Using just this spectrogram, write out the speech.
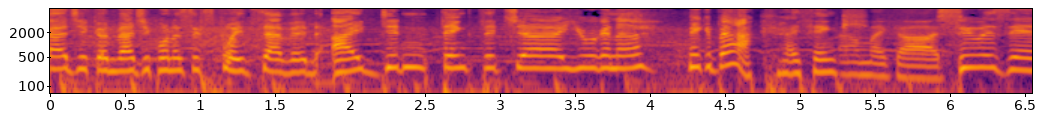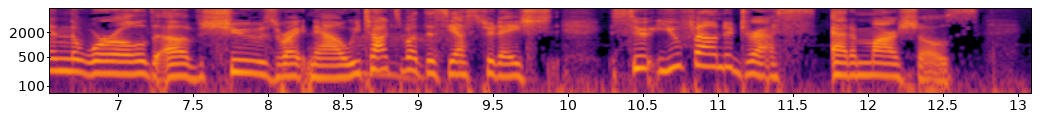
Magic on Magic 106.7. I didn't think that uh, you were going to make it back. I think. Oh my God. Sue is in the world of shoes right now. We talked about this yesterday. Sue, you found a dress at a Marshalls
